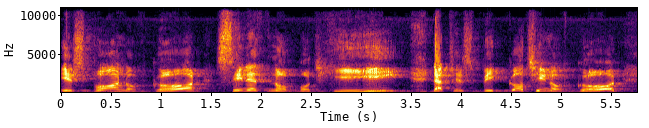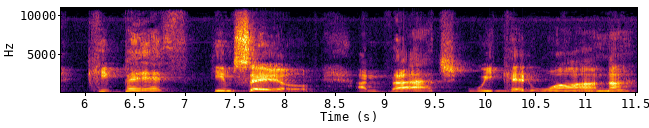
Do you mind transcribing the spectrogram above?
is born of God sinneth not. But he that is begotten of God keepeth himself. And that wicked one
